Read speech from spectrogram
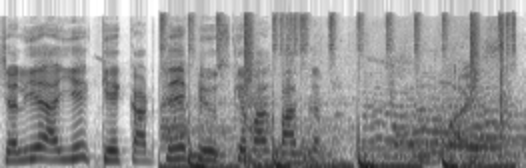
चलिए आइए केक काटते हैं फिर उसके बाद बात कर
